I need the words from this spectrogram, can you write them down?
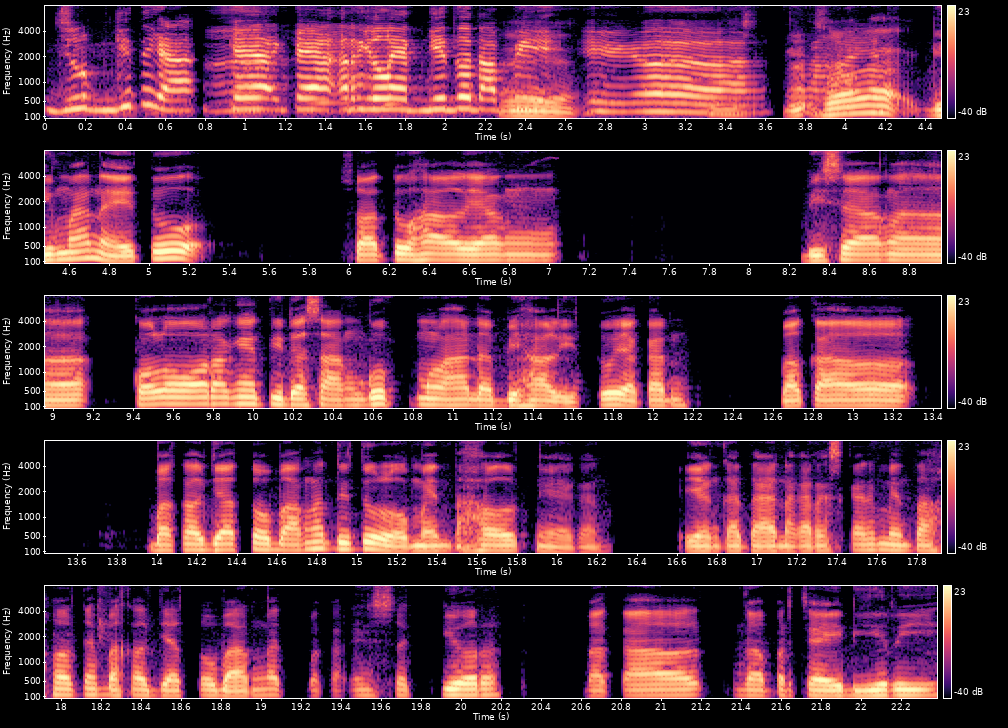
jelup gitu ya? Kayak kayak relate gitu tapi Iya. iya. Soalnya gimana ya, itu suatu hal yang bisa nge- kalau orangnya tidak sanggup menghadapi hal itu ya kan bakal bakal jatuh banget itu loh mental health-nya ya kan yang kata anak-anak sekarang mental health-nya bakal jatuh banget bakal insecure bakal nggak percaya diri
